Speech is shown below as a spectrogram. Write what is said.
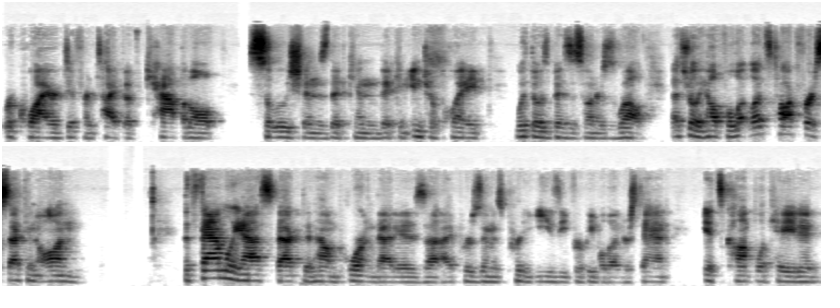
require different type of capital solutions that can that can interplay with those business owners as well. That's really helpful. Let, us talk for a second on the family aspect and how important that is. Uh, I presume is pretty easy for people to understand. It's complicated.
